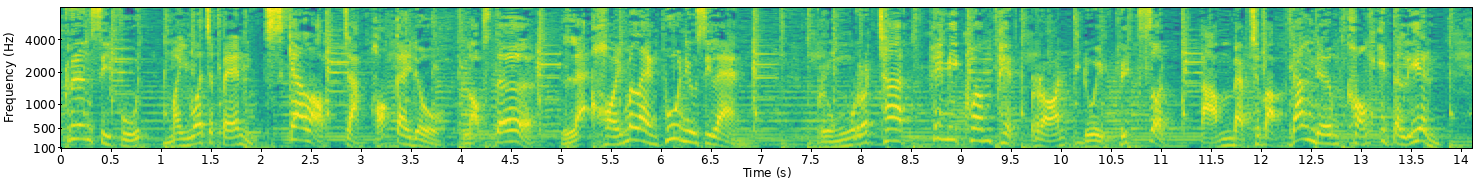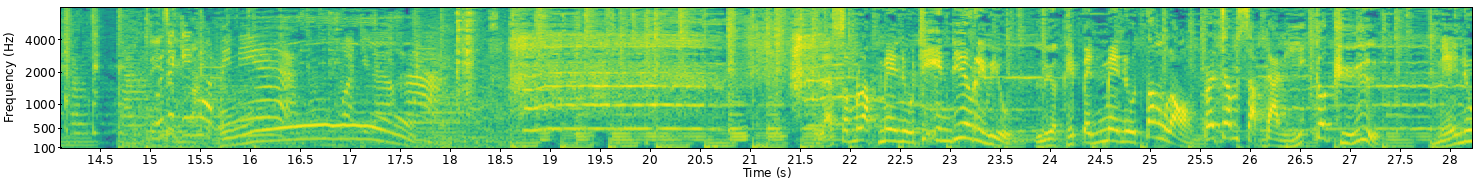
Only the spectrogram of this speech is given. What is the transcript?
เครื่องซีฟู้ดไม่ว่าจะเป็นสแกลลอปจากฮอกไกโด lobster และหอยแมลงภู่นิวซีแลนด์ปรุงรสชาติให้มีความเผ็ดร้อนด้วยพริกสด ตามแบบฉบับดั้งเดิมของอิตาเลียนอุ๊ยจะกินหมดไหมเนี่ย หมดอยู่แล้วค่ะ และสำหรับเมนูที่อินดี้รีวิวเลือกให้เป็นเมนูต้องลอง ประจำสัปดาห์นี้ก็คือ เมนู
